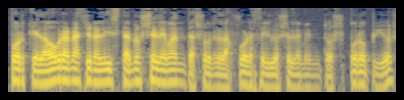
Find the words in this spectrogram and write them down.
porque la obra nacionalista no se levanta sobre la fuerza y los elementos propios,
